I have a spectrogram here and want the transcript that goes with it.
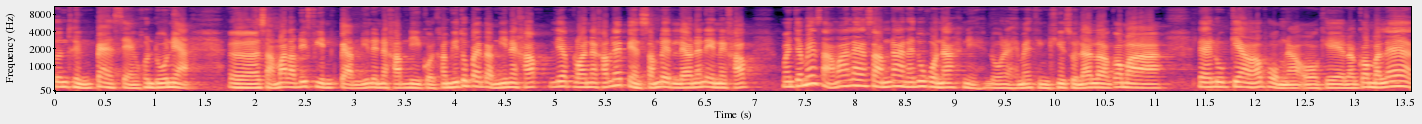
จนถึง8 0 0แสนคนดูเนี่ยเออสามารถรับได้ฟรีแบบนี้เลยนะครับนี่กดคำพิมพ์ตัวไปแบบนี้นะครับเรียบร้อยนะครับแลกเปลี่ยนสำเร็จแล้วนั่นเองนะครับมันจะไม่สามารถแลกซ้ำได้นะทุกคนนะนี่ดูนะเห็นไหมถึงขีดสุดแล้วเราก็มาแลกลูกแก้วครับผมนะโอเค แล้วก็มาแลก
